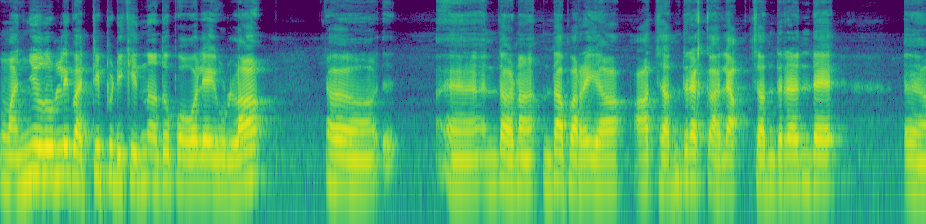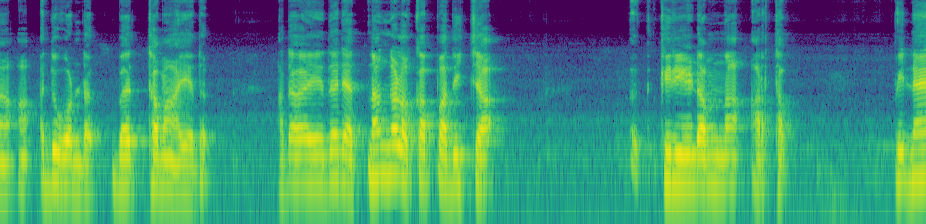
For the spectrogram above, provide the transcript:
മഞ്ഞുതുള്ളി പറ്റിപ്പിടിക്കുന്നത് പോലെയുള്ള എന്താണ് എന്താ പറയുക ആ ചന്ദ്രകല ചന്ദ്രന്റെ അതുകൊണ്ട് ബദ്ധമായത്. അതായത് രത്നങ്ങളൊക്കെ പതിച്ച കിരീടം എന്ന അർത്ഥം. പിന്നെ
